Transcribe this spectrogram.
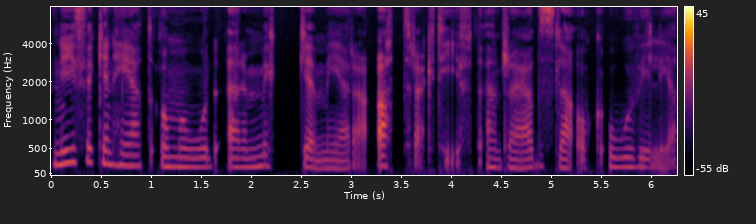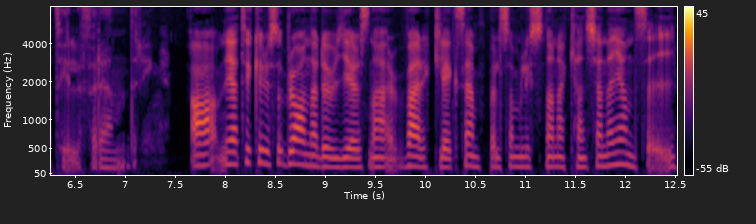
Nyfikenhet och mod är mycket mer attraktivt än rädsla och ovilja till förändring. Ja, jag tycker det är så bra när du ger såna här verkliga exempel som lyssnarna kan känna igen sig i.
